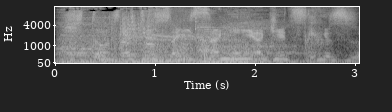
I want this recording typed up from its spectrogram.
人里再三焼き尽くす。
